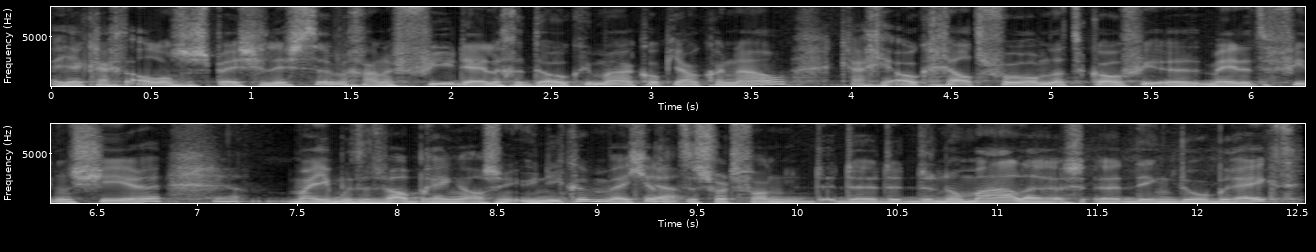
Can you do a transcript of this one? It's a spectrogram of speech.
En jij krijgt al onze specialisten. We gaan een vierdelige docu maken op jouw kanaal. Krijg je ook geld voor om dat te mede te financieren. Ja. Maar je moet het wel brengen als een unicum, weet je. Dat een soort van de, de, de normale ding doorbreekt.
